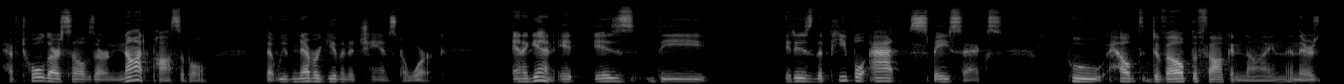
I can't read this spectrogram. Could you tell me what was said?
have told ourselves are not possible that we've never given a chance to work. And again, it is the it is the people at SpaceX who helped develop the Falcon 9 and there's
